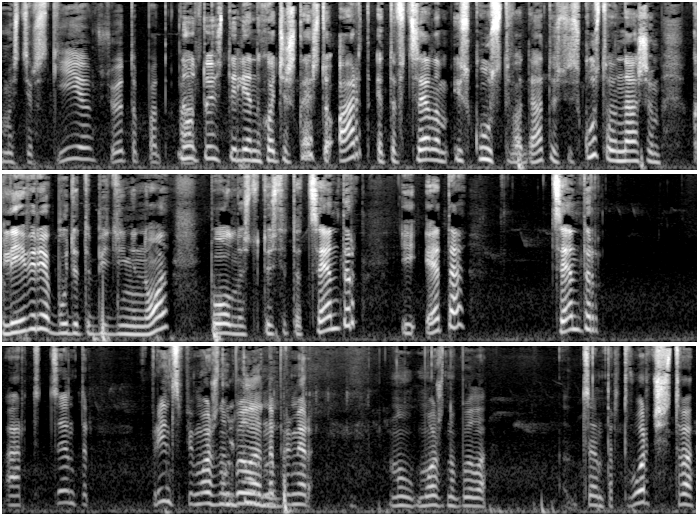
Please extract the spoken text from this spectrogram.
мастерские, все это под арт. Ну, то есть ты, Лена, хочешь сказать, что арт — это в целом искусство, да? То есть искусство в нашем клевере будет объединено полностью. То есть это центр, и это центр... Арт-центр. В принципе, можно Культурный. было, например, ну, можно было центр творчества,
